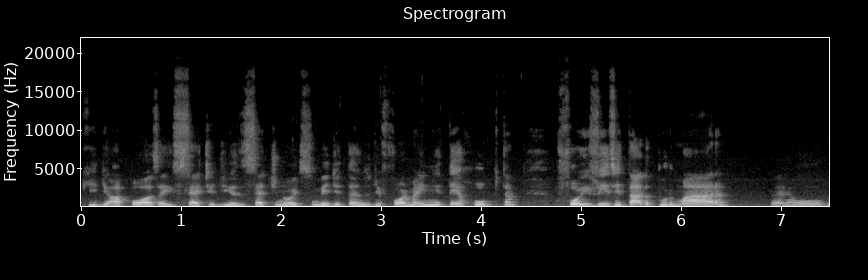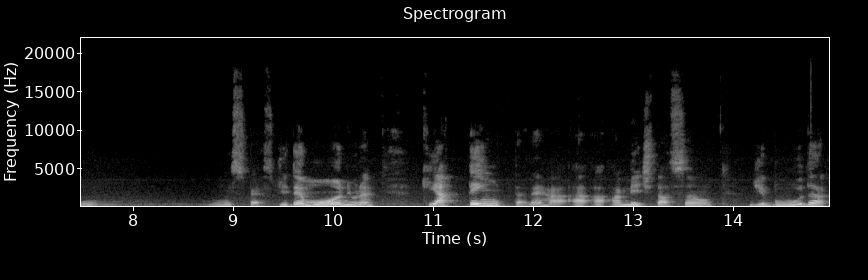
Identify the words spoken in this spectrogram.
que após aí sete dias e sete noites meditando de forma ininterrupta, foi visitado por Mara, né, o, uma espécie de demônio, né, que atenta né, a, a, a meditação de Buda,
